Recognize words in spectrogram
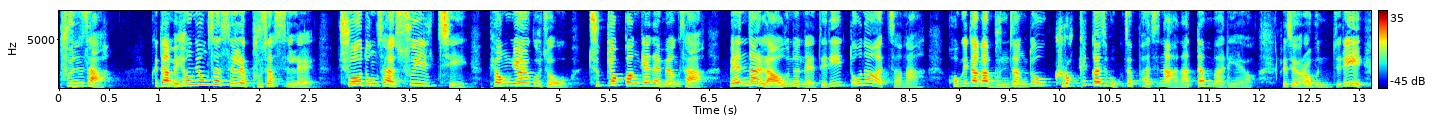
분사, 그 다음에 형용사 쓸래, 부사 쓸래, 주어 동사 수일치, 병렬 구조, 주격 관계 대명사 맨날 나오는 애들이 또 나왔잖아. 거기다가 문장도 그렇게까지 복잡하지는 않았단 말이에요. 그래서 여러분들이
